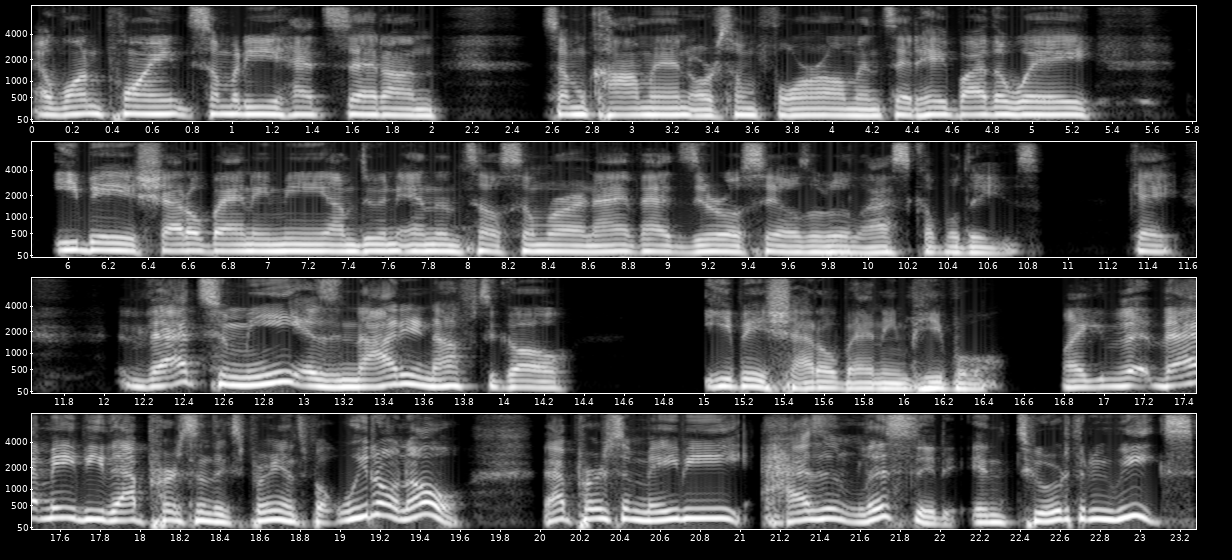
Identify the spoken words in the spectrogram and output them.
at one point somebody had said on some comment or some forum and said, "Hey, by the way, eBay is shadow banning me. I'm doing end sell similar, and I've had zero sales over the last couple days." Okay, that to me is not enough to go eBay shadow banning people. Like th- that may be that person's experience, but we don't know. That person maybe hasn't listed in two or three weeks.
